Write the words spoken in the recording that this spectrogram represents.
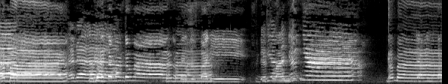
Bye bye. Dadah. Dadah teman-teman. Sampai jumpa di podcast selanjutnya. Bye bye. Jangan lupa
